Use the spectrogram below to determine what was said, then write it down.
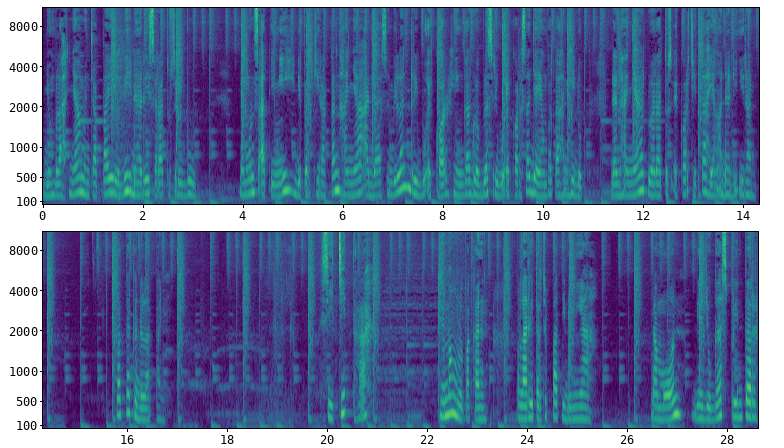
jumlahnya mencapai lebih dari 100 ribu. Namun saat ini diperkirakan hanya ada 9.000 ekor hingga 12.000 ekor saja yang bertahan hidup dan hanya 200 ekor citah yang ada di Iran. Fakta ke-8. Si citah memang merupakan pelari tercepat di dunia namun, dia juga sprinter.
